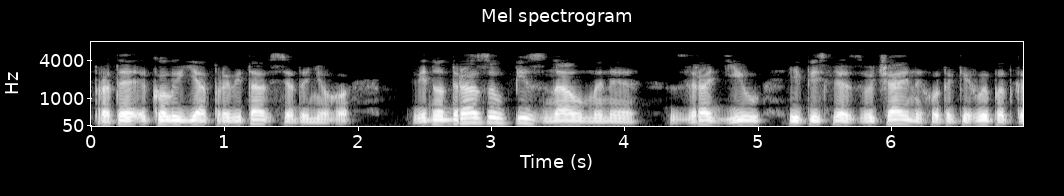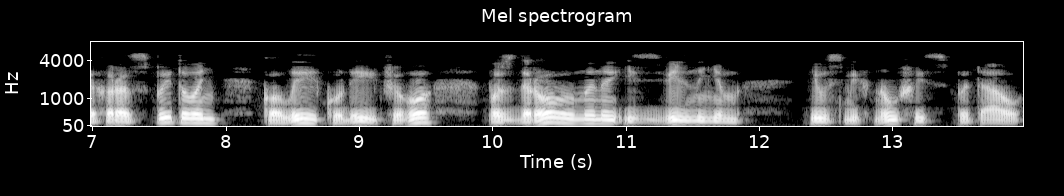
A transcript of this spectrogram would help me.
Проте, коли я привітався до нього, він одразу впізнав мене, зрадів і після звичайних у таких випадках розпитувань, коли, куди і чого, поздоровив мене із звільненням і, усміхнувшись, спитав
